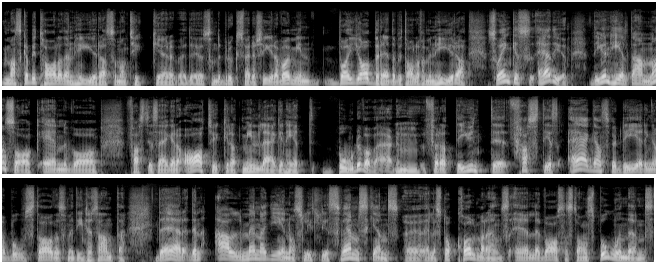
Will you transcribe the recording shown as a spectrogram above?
man ska betala den hyra som man tycker, som det bruksvärdeshyra. Vad är, min, vad är jag beredd att betala för min hyra? Så enkelt är det ju. Det är ju en helt annan sak än vad fastighetsägare A tycker att min lägenhet borde vara värd. Mm. För att det är ju inte fastighetsägarens värdering av bostaden som är det intressanta. Det är den allmänna genomsnittliga svenskens, eh, eller stockholmarens, eller Vasastansboendens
